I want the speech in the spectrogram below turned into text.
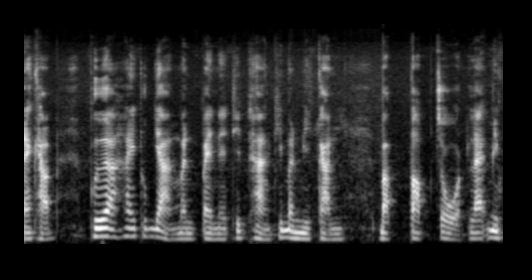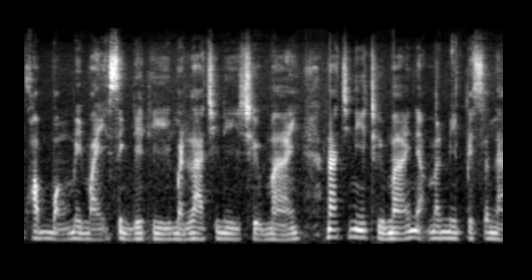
นะครับ เพื่อให้ทุกอย่างมันไปในทิศทางที่มันมีการแบบตอบโจทย์ และมีความหวังใหม่ๆ สิ่งดีๆ เหมือนราชินีถือไม้ ราชินีถือไม้เนี่ยมันมีปริศนา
